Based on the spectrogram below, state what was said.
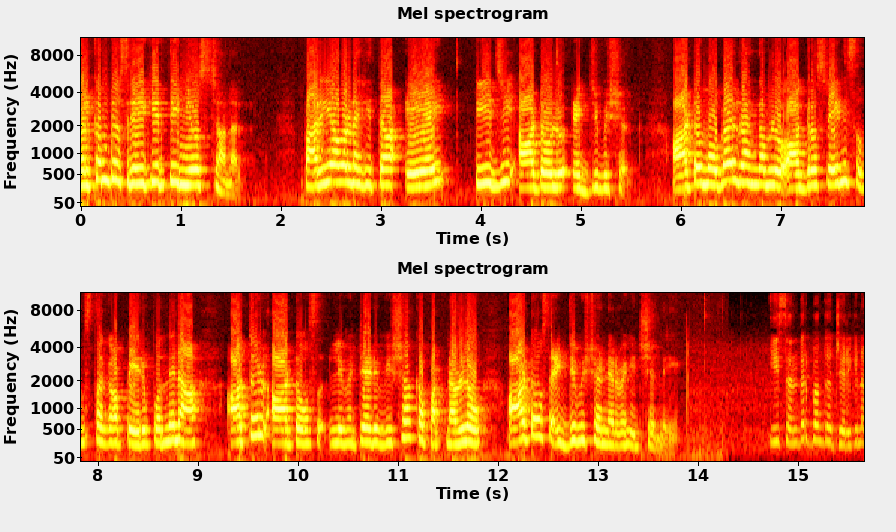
Welcome to Srikeerthi news channel. పర్యావరణ హిత ఏఐ టీజీ ఆటోలు ఎగ్జిబిషన్. ఆటోమొబైల్ రంగంలో అగ్రశ్రేణి సంస్థగా పేరు పొందిన అతుల్ ఆటోస్ లిమిటెడ్ విశాఖపట్నంలో ఆటోస్ ఎగ్జిబిషన్ నిర్వహించింది. ఈ సందర్భంగా జరిగిన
